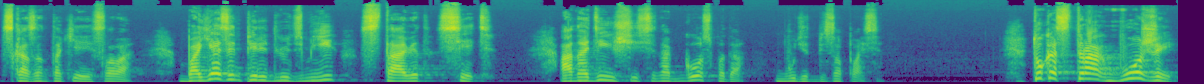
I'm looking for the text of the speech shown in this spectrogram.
сказаны такие слова. «Боязнь перед людьми ставит сеть, а надеющийся на Господа будет безопасен». Только страх Божий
